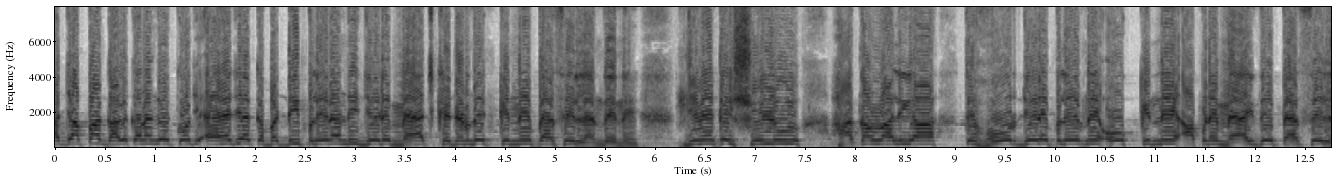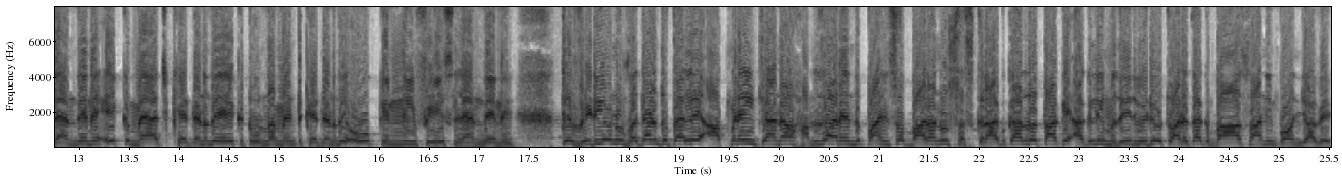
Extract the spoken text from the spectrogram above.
ਅੱਜ ਆਪਾਂ ਗੱਲ ਕਰਾਂਗੇ ਕੁਝ ਇਹੋ ਜਿਹੇ ਕਬੱਡੀ ਪਲੇਅਰਾਂ ਦੀ ਜਿਹੜੇ ਮੈਚ ਖੇਡਣ ਦੇ ਕਿੰਨੇ ਪੈਸੇ ਲੈਂਦੇ ਨੇ। ਜਿਵੇਂ ਕਿ ਸ਼ੀਲੂ ਹਾਕਮ ਵਾਲੀਆ ਤੇ ਹੋਰ ਜਿਹੜੇ ਪਲੇਅਰ ਨੇ, ਉਹ ਕਿੰਨੇ ਆਪਣੇ ਮੈਚ ਦੇ ਪੈਸੇ ਲੈਂਦੇ ਨੇ। ਇੱਕ ਮੈਚ ਖੇਡਣ ਦੇ, ਇੱਕ ਟੂਰਨਾਮੈਂਟ ਖੇਡਣ ਦੇ, ਉਹ ਕਿੰਨੀ ਫੀਸ ਲੈਂਦੇ ਨੇ। ਤੇ ਵੀਡੀਓ ਨੂੰ ਵਧਣ ਤੋਂ ਪਹਿਲੇ ਆਪਣੇ ਹੀ ਚੈਨਲ ਹਮਜ਼ਾ ਰਿੰਦ 512 ਨੂੰ ਸਬਸਕ੍ਰਾਈਬ ਕਰ ਲਓ ਤਾਂ ਕਿ ਅਗਲੀ ਮਜ਼ੀਦ ਵੀਡੀਓ ਤੁਹਾਡੇ ਤੱਕ ਬਾਸਾਨੀ ਪਹੁੰਚ ਜਾਵੇ।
